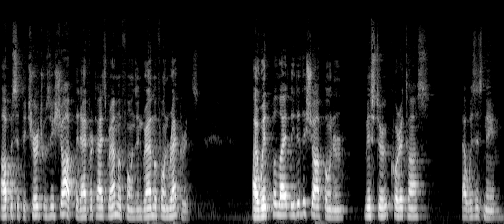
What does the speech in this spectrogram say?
Opposite the church was a shop that advertised gramophones and gramophone records. I went politely to the shop owner, Mr. Coritas, that was his name,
